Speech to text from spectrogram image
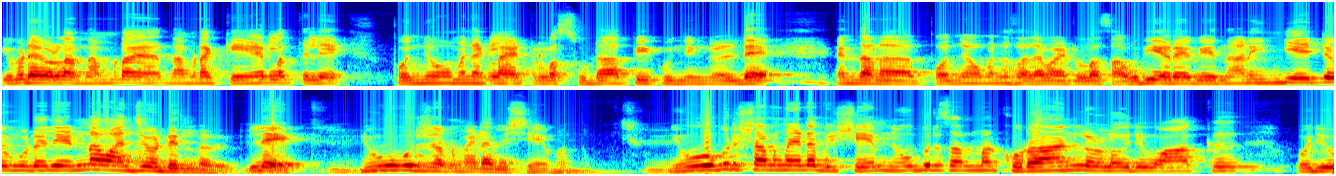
ഇവിടെയുള്ള നമ്മുടെ നമ്മുടെ കേരളത്തിലെ പൊന്നോമനകളായിട്ടുള്ള സുഡാപ്പി കുഞ്ഞുങ്ങളുടെ എന്താണ് പൊന്നോമന സ്ഥലമായിട്ടുള്ള സൗദി അറേബ്യ എന്നാണ് ഇന്ത്യ ഏറ്റവും കൂടുതൽ എണ്ണ വാങ്ങിച്ചുകൊണ്ടിരുന്നത്. ഇല്ലേ? ന്യൂബുർ നൂപുർ ശർമ്മയുടെ വിഷയം വന്നു. ന്യൂബുർ നൂപുർ ശർമ്മയുടെ വിഷയം നൂപുർ ശർമ്മ ഖുറാനിലുള്ള ഒരു വാക്ക് ഒരു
